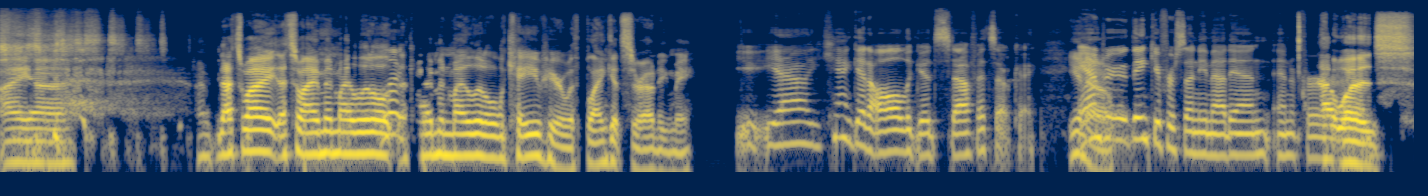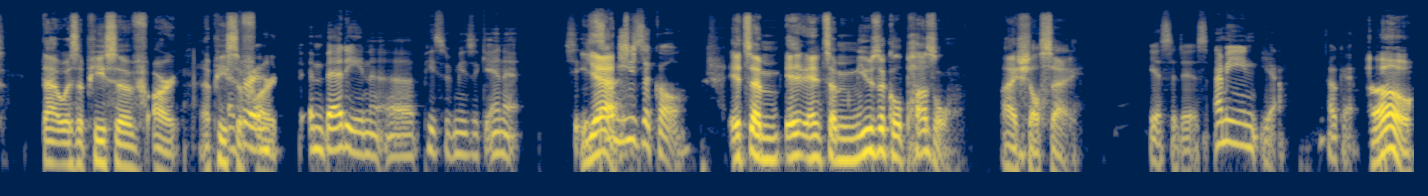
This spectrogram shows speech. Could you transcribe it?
I. uh I'm- That's why. That's why I'm in my little. Look. that's why I'm in my little cave here with blankets surrounding me. Yeah, you can't get all the good stuff. It's okay. You know, Andrew, thank you for sending that in and for that was that was a piece of art, a piece of em- art. embedding a piece of music in it. It's Yes. so musical. It's a it, it's a musical puzzle, I shall say. Yes, it is. I mean, yeah. Okay. Oh,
